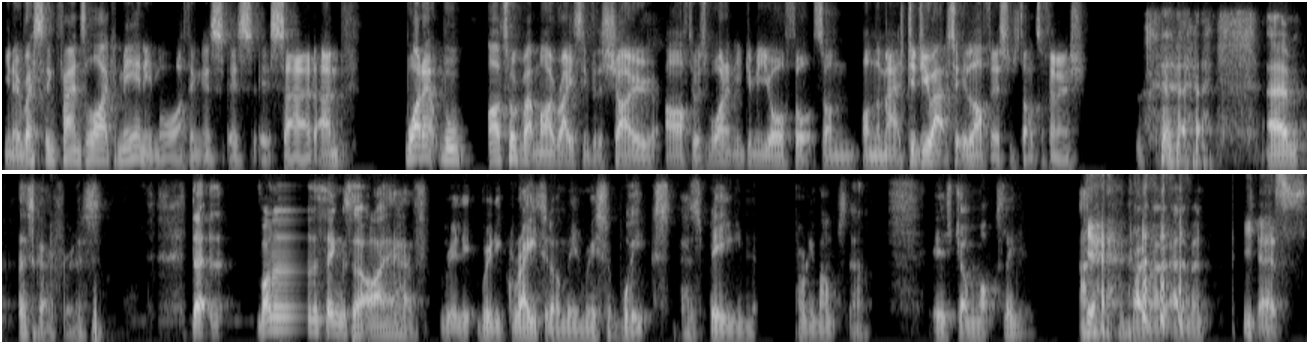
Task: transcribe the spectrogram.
you know wrestling fans like me anymore. I think it's it's it's sad. Um, why don't we'll I'll talk about my rating for the show afterwards. Why don't you give me your thoughts on on the match? Did you absolutely love this from start to finish? um, let's go through this. The, one of the things that I have really, really grated on me in recent weeks has been probably months now, is Jon Moxley. yeah. promo element. Yes.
